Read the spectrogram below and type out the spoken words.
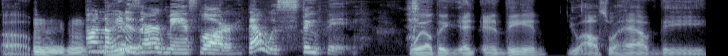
Uh, Mhm. oh no he deserved manslaughter that was stupid well, the and, and then you also have the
